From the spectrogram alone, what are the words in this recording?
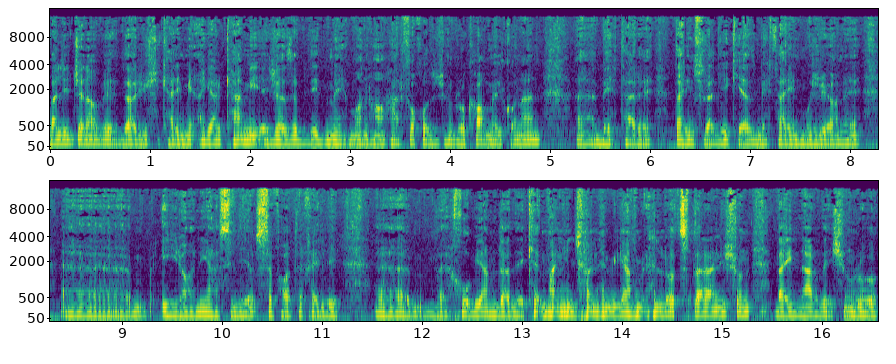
ولی جناب داریوش کریمی، اگر کمی اجازه بدید مهمان ها حرف خودشون رو کامل کنن بهتره. در این صورت یکی از بهترین مجریان ایرانی هستید. صفات خیلی خوبی هم داده که من اینجا نمیگم لطف دارن ایشون و این نقد ایشون رو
